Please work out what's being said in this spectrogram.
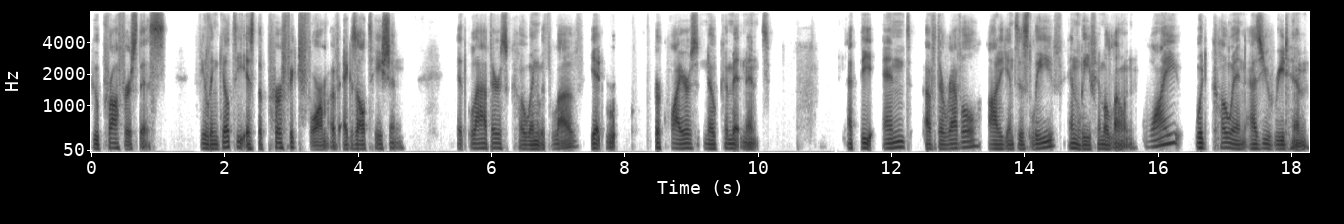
who proffers this. Feeling guilty is the perfect form of exaltation. It lathers Cohen with love, yet re- requires no commitment. At the end of the revel, audiences leave and leave him alone. Why would Cohen, as you read him,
